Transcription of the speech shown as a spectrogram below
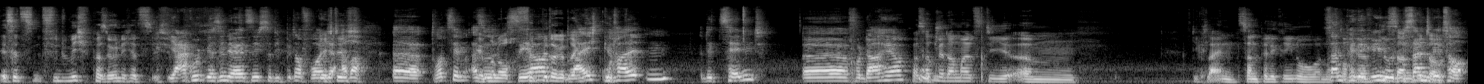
Ist jetzt für mich persönlich jetzt. Ich, ja gut, wir sind ja jetzt nicht so die Bitterfreunde, Richtig. aber äh, trotzdem also Immer noch sehr leicht gut. gehalten, dezent. Äh, von daher, Was gut. hatten wir damals? Die, ähm, die kleinen San Pellegrino. waren das San doch, ne? Pellegrino, die San San Bitter. Bitter.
